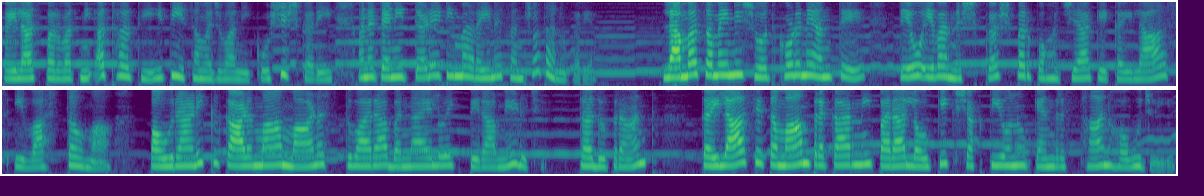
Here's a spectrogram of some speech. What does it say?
કૈલાસ પર્વતની અથથી ઇતિ સમજવાની કોશિશ કરી અને તેની તળેટીમાં રહીને સંશોધનો કર્યા. લાંબા સમયની શોધખોળને અંતે તેઓ એવા નિષ્કર્ષ પર પહોંચ્યા કે કૈલાસ એ વાસ્તવમાં પૌરાણિક કાળમાં માણસ દ્વારા બનાયેલો એક પિરામિડ છે. તદુપરાંત, કૈલાસ એ તમામ પ્રકારની પરાલૌકિક શક્તિઓનું કેન્દ્ર સ્થાન હોવું જોઈએ.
